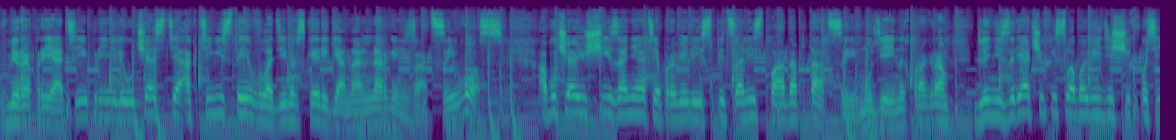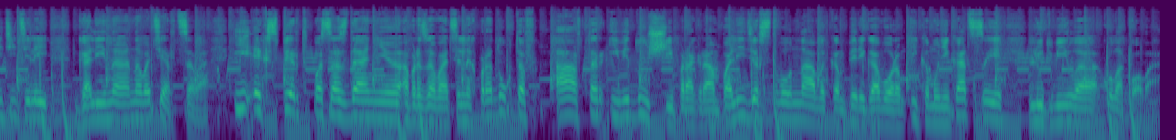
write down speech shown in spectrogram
В мероприятии приняли участие активисты Владимирской Московской региональной организации ВОЗ. Обучающие занятия провели специалист по адаптации музейных программ для незрячих и слабовидящих посетителей Галина Новотерцева и эксперт по созданию образовательных продуктов, автор и ведущий программ по лидерству, навыкам, переговорам и коммуникации Людмила Кулакова.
